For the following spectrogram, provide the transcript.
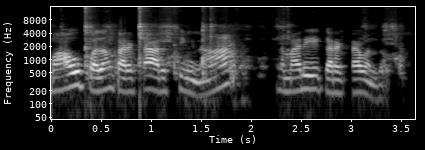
மாவு பதம் கரெக்டாக அரைச்சிங்கன்னா இந்த மாதிரி கரெக்டாக வந்துடும்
